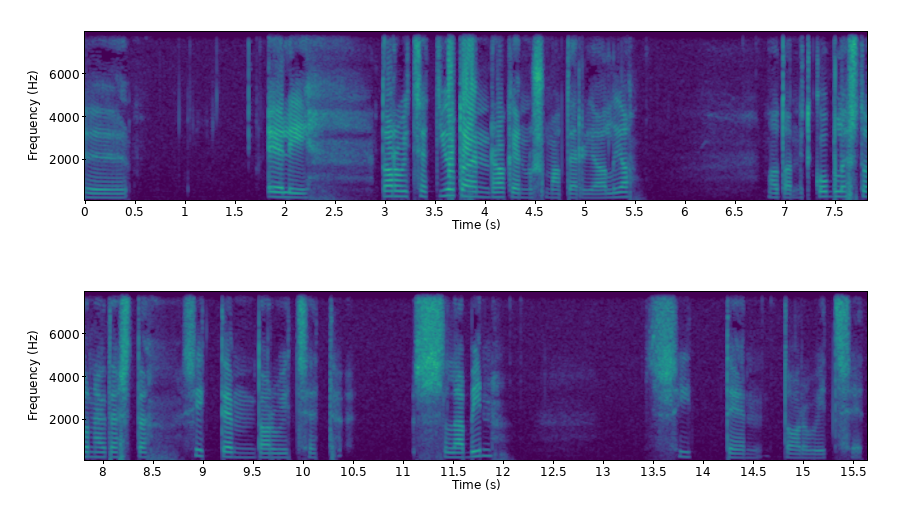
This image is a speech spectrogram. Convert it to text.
Öö, Eli tarvitset jotain rakennusmateriaalia. Mä otan nyt cobblestoneja tästä. Sitten tarvitset slabin. Sitten tarvitset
